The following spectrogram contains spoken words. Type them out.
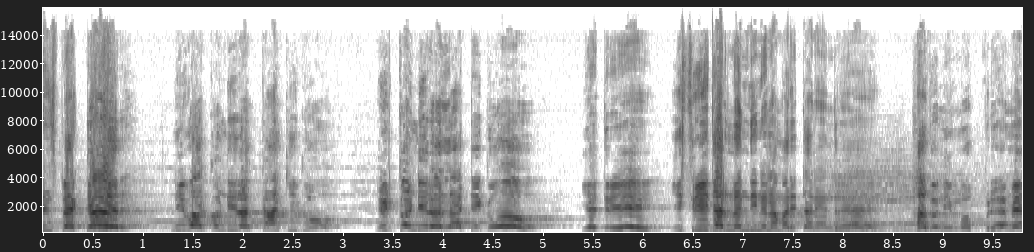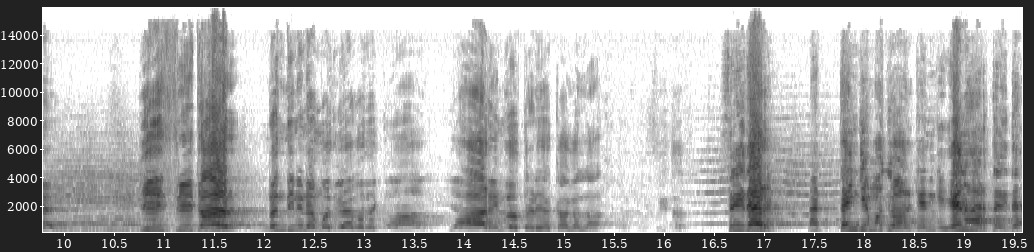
ಇನ್ಸ್ಪೆಕ್ಟರ್ ನೀವ್ ಹಾಕೊಂಡಿರೋ ಕಾಕಿಗೂ ಹಿಡ್ಕೊಂಡಿರೋ ಲಾಟಿಗೂ ಎದ್ರಿ ಈ ಶ್ರೀಧರ್ ನಂದಿನ ಮರಿತಾನೆ ಅಂದ್ರೆ ಅದು ನಿಮ್ಮ ಭ್ರಮೆ. ಈ ಶ್ರೀಧರ್ ನಂದಿನಿನ ಮದುವೆ ಆಗೋದಕ್ಕ ಯಾರಿಂದಲೂ ತಡೆಯಕ್ಕಾಗಲ್ಲ. ಶ್ರೀಧರ್ ನನ್ನ ತಂಗಿ ಮದುವೆ ಆಗೋಕೆ ನಿಮಗೆ ಏನು ಹಾರ್ತಾ ಇದೆ?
